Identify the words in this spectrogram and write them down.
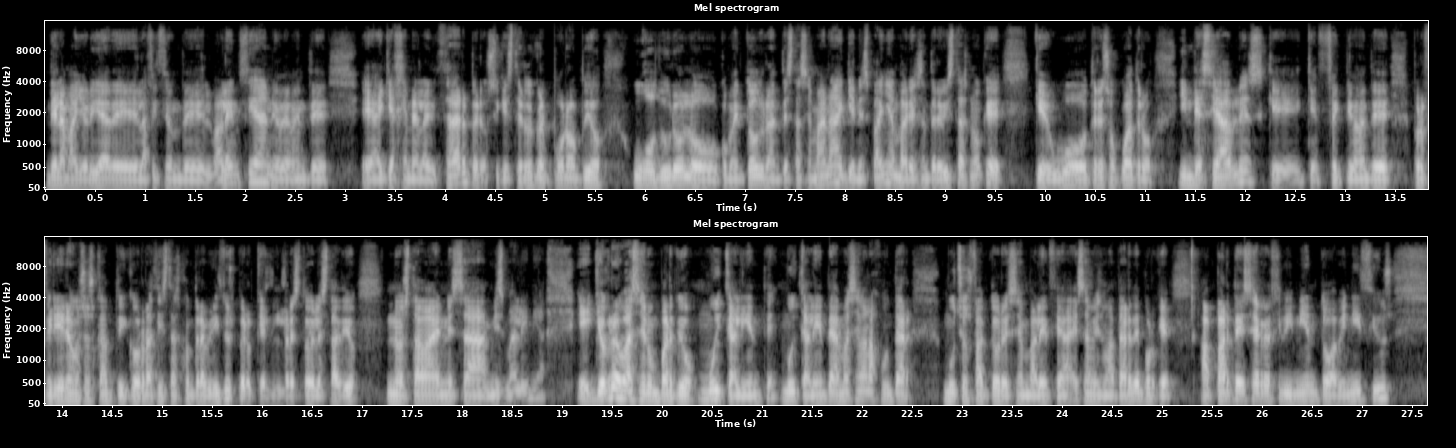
de la mayoría de la afición del Valencia, ni obviamente hay que generalizar, pero sí que es cierto que el propio Hugo Duro lo comentó durante esta semana aquí en España en varias entrevistas, ¿no? Que que hubo tres o cuatro indeseables que, efectivamente profirieron esos cánticos racistas contra Vinicius, pero que el resto del estadio no estaba en esa misma línea. Eh, yo creo que va a ser un partido muy caliente, muy caliente. Además, se van a juntar muchos factores en Valencia esa misma tarde, porque aparte de ese recibimiento a Vinicius,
